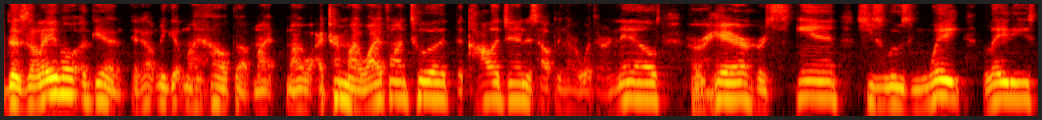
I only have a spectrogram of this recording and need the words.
the Zallevo again, it helped me get my health up. My my I turned my wife onto it. The collagen is helping her with her nails, her hair, her skin. She's losing weight. Ladies,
